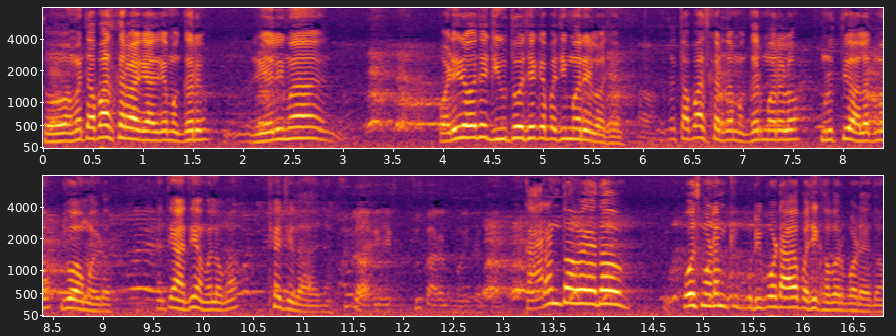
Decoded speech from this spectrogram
તો અમે તપાસ કરવા ગયા કે મગર રિયલીમાં પડી રહ્યો છે જીવતો છે કે પછી મરેલો છે? એટલે તપાસ કરતા મગર મરેલો મૃત્યુ હાલતમાં જોવા મળ્યો. અને ત્યાંથી અમે લોકો ખેંચી લાવ્યા છે. કારણ તો હવે તો પોસ્ટમોર્ટમ રિપોર્ટ આવે પછી ખબર પડે તો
